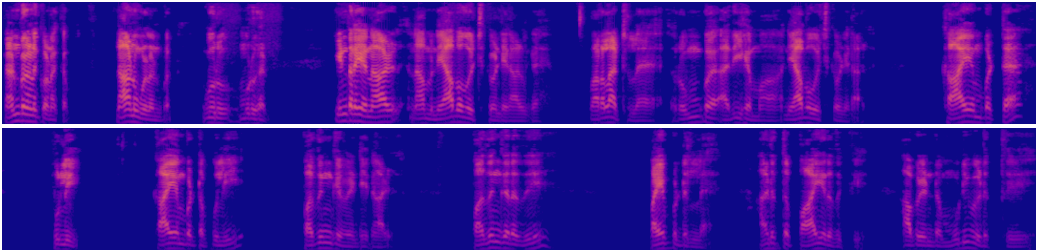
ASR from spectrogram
நண்பர்களுக்கு வணக்கம். நான் உங்கள் நண்பன் குரு முருகன். இன்றைய நாள் நாம் ஞாபகம் வச்சுக்க வேண்டிய நாளுங்க. வரலாற்றில் ரொம்ப அதிகமாக ஞாபகம் வச்சுக்க வேண்டிய நாள். காயம்பட்ட புலி. காயம்பட்ட புலி பதுங்க வேண்டிய நாள். பதுங்கிறது பயப்பட்டு இல்லை. அடுத்த பாயிறதுக்கு அப்படின்ற முடிவெடுத்து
